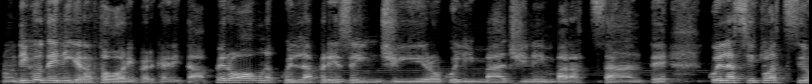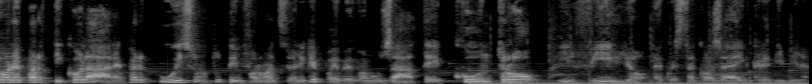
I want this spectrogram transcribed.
non dico denigratori per carità, però una, quella presa in giro, quell'immagine imbarazzante, quella situazione particolare, per cui sono tutte informazioni che poi vengono usate contro il figlio e questa cosa è incredibile.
